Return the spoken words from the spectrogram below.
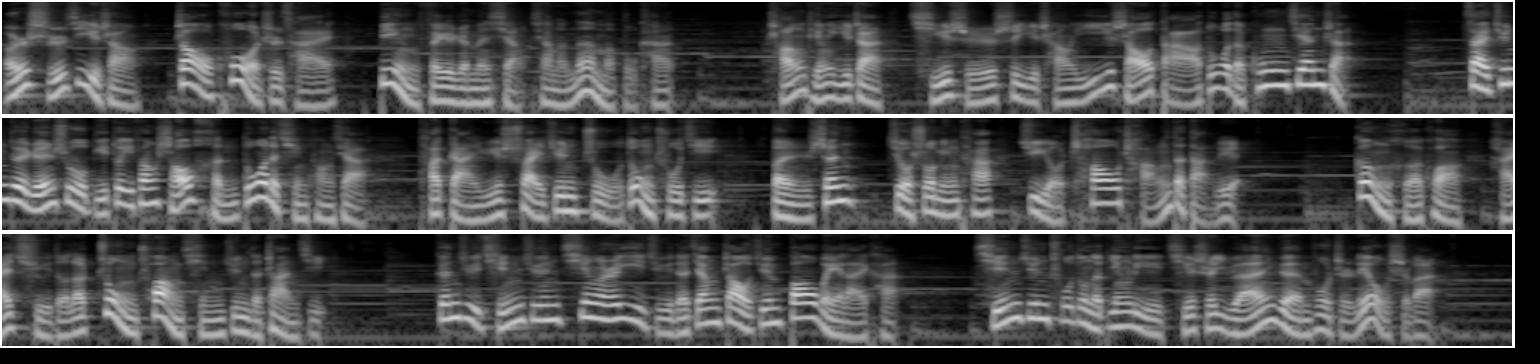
而实际上，赵括之才并非人们想象的那么不堪。长平一战其实是一场以少打多的攻坚战，在军队人数比对方少很多的情况下，他敢于率军主动出击，本身就说明他具有超长的胆略，更何况还取得了重创秦军的战绩。根据秦军轻而易举地将赵军包围来看，秦军出动的兵力其实远远不止六十万。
